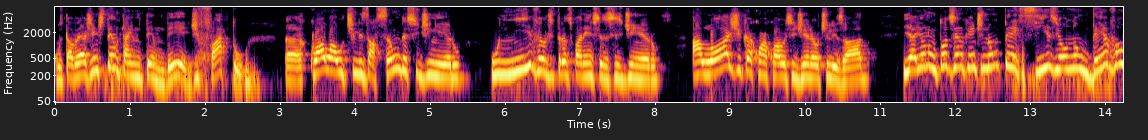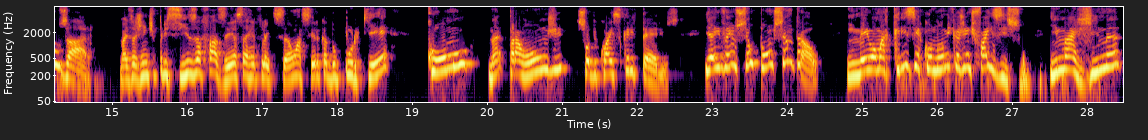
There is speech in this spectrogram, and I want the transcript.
Gustavo, é a gente tentar entender de fato uh, qual a utilização desse dinheiro, o nível de transparência desse dinheiro, a lógica com a qual esse dinheiro é utilizado. E aí eu não estou dizendo que a gente não precise ou não deva usar mas a gente precisa fazer essa reflexão acerca do porquê, como, né, para onde, sob quais critérios. E aí vem o seu ponto central. Em meio a uma crise econômica, a gente faz isso. Imagina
